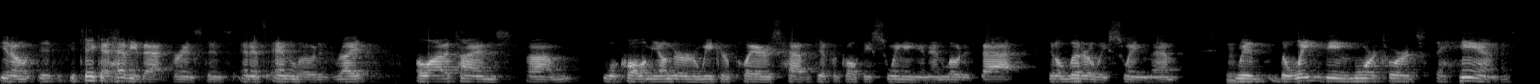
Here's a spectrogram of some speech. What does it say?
you know, if you take a heavy bat, for instance, and it's end loaded, right? A lot of times, um, we'll call them younger or weaker players have difficulty swinging an end loaded bat. It'll literally swing them. Hmm. With the weight being more towards the hands,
